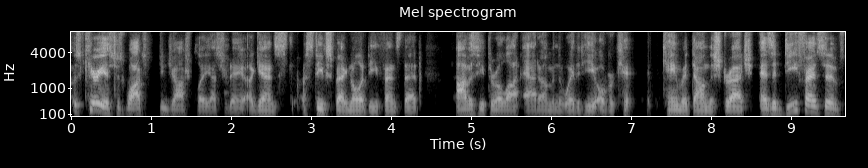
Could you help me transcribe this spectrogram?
I was curious just watching Josh play yesterday against a Steve Spagnuolo defense that obviously threw a lot at him and the way that he overcame it down the stretch. As a defensive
